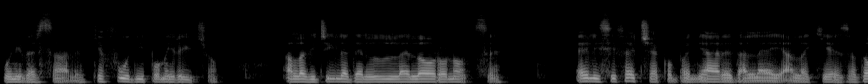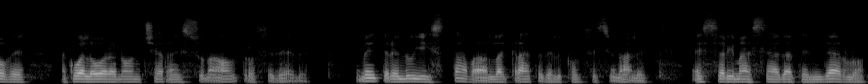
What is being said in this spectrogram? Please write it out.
universale, che fu di pomeriggio, alla vigilia delle loro nozze. Egli si fece accompagnare da lei alla chiesa, dove a quell'ora non c'era nessun altro fedele. E mentre lui stava alla grata del confessionale, essa rimase ad attenderlo,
